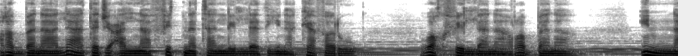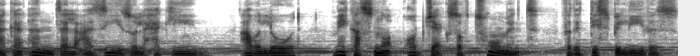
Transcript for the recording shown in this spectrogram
ربنا لا تجعلنا فتنة للذين كفروا واغفر لنا ربنا إنك أنت العزيز الحكيم. Our Lord, make us not objects of torment for the disbelievers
